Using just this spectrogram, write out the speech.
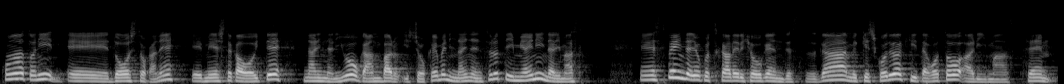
この後に、えー、動詞とかね、名詞とかを置いて、何々を頑張る、一生懸命に何々するって意味合いになります。えー、スペインではよく使われる表現ですが、メキシコでは聞いたことありません。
